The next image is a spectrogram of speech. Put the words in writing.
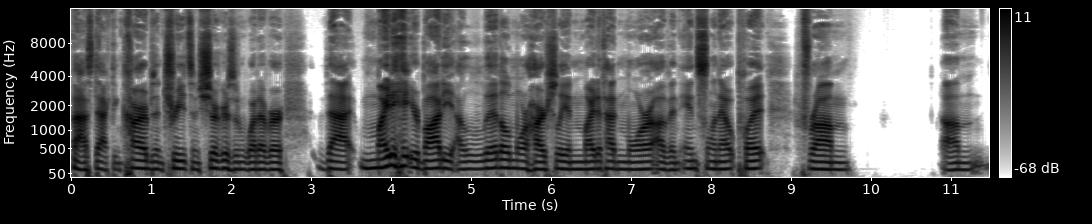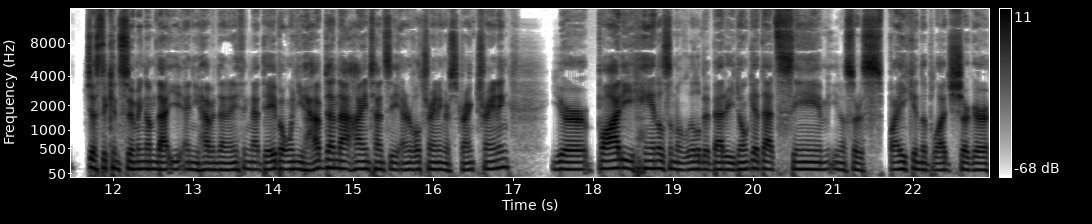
fast acting carbs and treats and sugars and whatever that might have hit your body a little more harshly and might have had more of an insulin output from um, just to consuming them that you and you haven't done anything that day. But when you have done that high intensity interval training or strength training, your body handles them a little bit better. You don't get that same, you know, sort of spike in the blood sugar.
